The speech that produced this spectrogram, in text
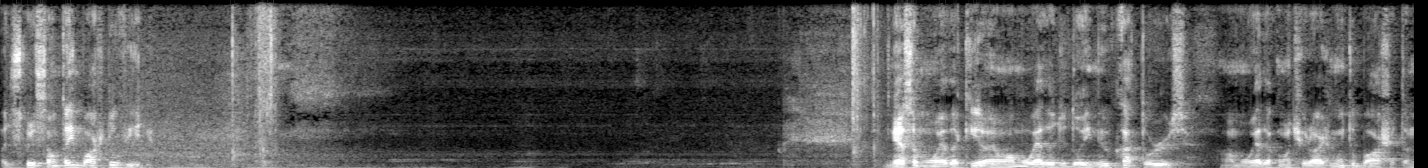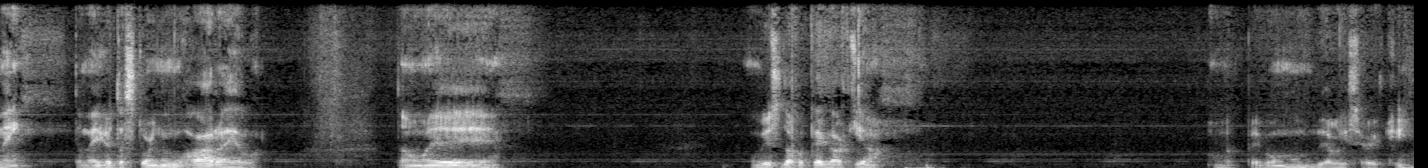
a descrição tá embaixo do vídeo. Essa moeda aqui é uma moeda de 2014, uma moeda com uma tiragem muito baixa também. Também já está se tornando rara ela. Então é... Vamos ver se dá para pegar aqui, ó. Pegar o nome dela aí certinho.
